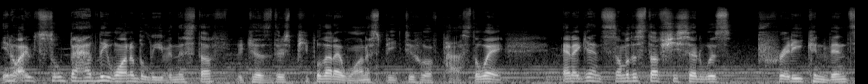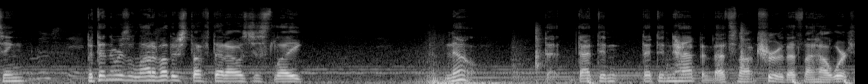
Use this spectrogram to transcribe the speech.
you know, I so badly want to believe in this stuff because there's people that I want to speak to who have passed away. And again, some of the stuff she said was pretty convincing, but then there was a lot of other stuff that I was just like, no, that that didn't that didn't happen. That's not true. That's not how it works.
